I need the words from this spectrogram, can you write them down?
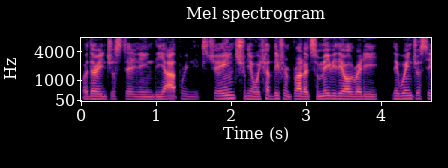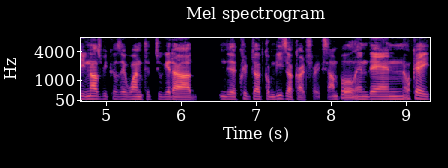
or they're interested in the app or in the exchange. You know, we have different products. So maybe they already, they were interested in us because they wanted to get a, the crypto.com Visa card, for example. And then, okay,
